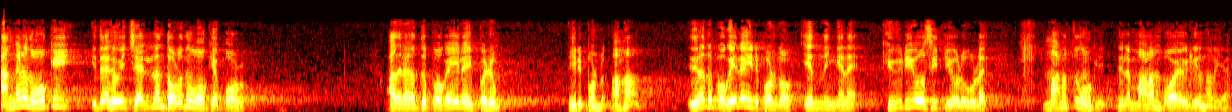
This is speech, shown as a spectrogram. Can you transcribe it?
അങ്ങനെ നോക്കി ഇദ്ദേഹം ഈ ചെല്ലം തുറന്നു നോക്കിയപ്പോൾ അതിനകത്ത് പുകയില ഇപ്പോഴും ഇരിപ്പുണ്ട്. ആഹാ ഇതിനകത്ത് പുകയില ഇരിപ്പുണ്ടോ എന്നിങ്ങനെ ക്യൂരിയോസിറ്റിയോടുകൂടെ മണത്ത് നോക്കി. ഇതിന്റെ മണം പോയോ ഇല്ലയോ എന്നറിയാൻ.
